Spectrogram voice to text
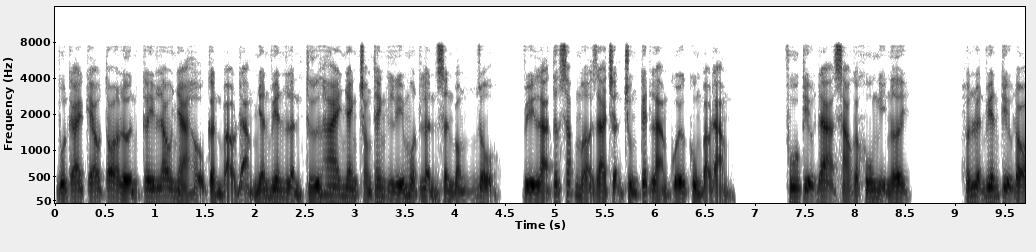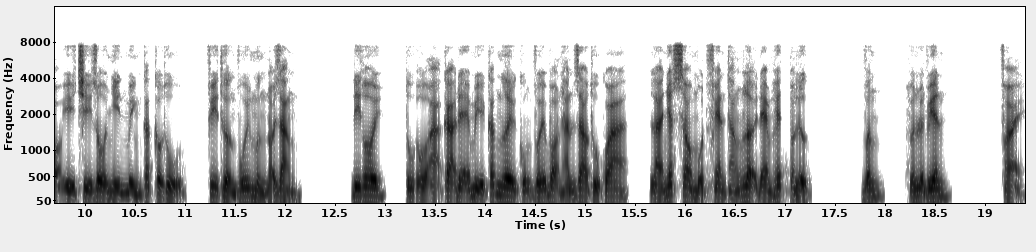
Bốn cái kéo to lớn cây lau nhà hậu cần bảo đảm nhân viên lần thứ hai nhanh chóng thanh lý một lần sân bóng rổ, vì là tức sắp mở ra trận chung kết làm cuối cùng bảo đảm. Phu cựu đạ xảo các khu nghỉ ngơi. Huấn luyện viên cựu đỏ ý chị rồi nhìn mình các cầu thủ, phi thường vui mừng nói rằng, đi thôi, tu ổ ạ ca đệ mỹ các ngươi cũng với bọn hắn giao thủ qua, là nhất sau một phen thắng lợi đem hết toàn lực. Vâng huấn luyện viên. Phải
